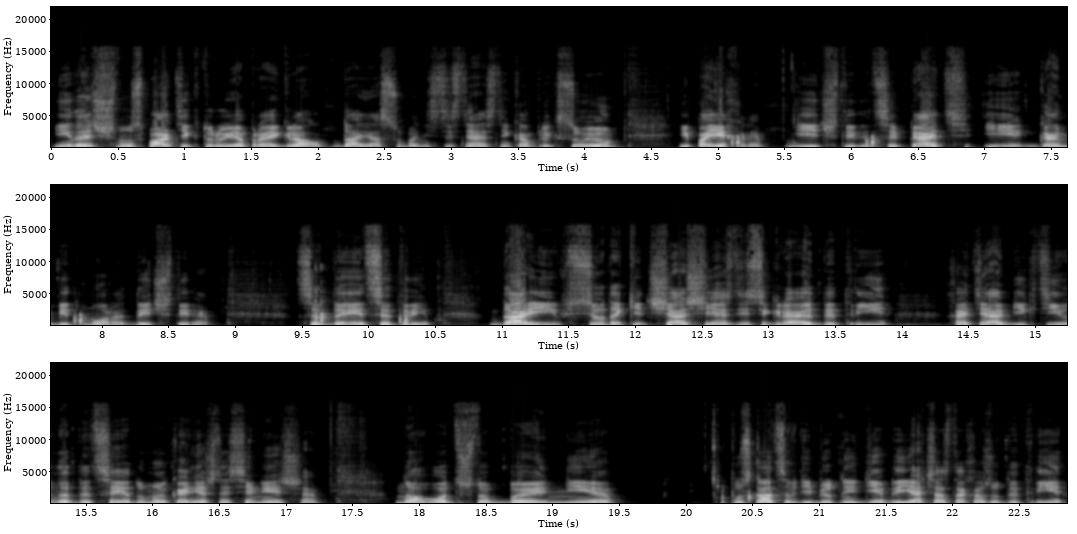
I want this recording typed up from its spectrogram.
И начну с партии, которую я проиграл. Да, я особо не стесняюсь, не комплексую. И поехали. Е4, С5 и Гамбит Мора, Д4. СД и С3. Да, и все-таки чаще я здесь играю Д3. Хотя объективно ДЦ, я думаю, конечно, сильнейшая. Но вот, чтобы не пускаться в дебютные дебри, я часто хожу D3.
